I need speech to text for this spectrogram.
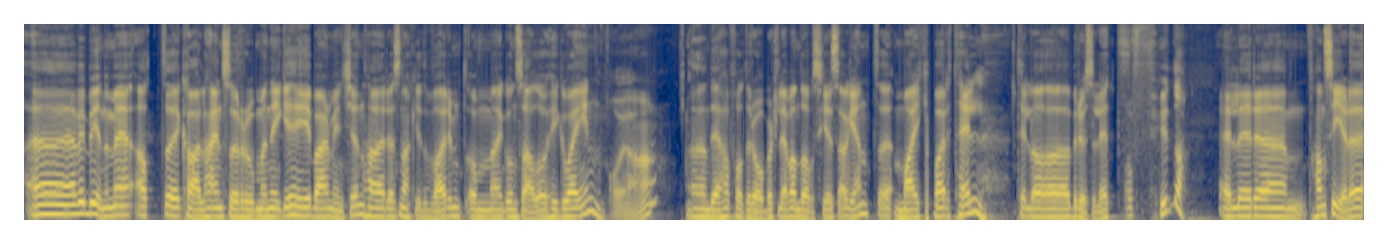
Eh, jeg vil begynne med at Carl-Heinz Rummenigge i Bayern München har snakket varmt om eh, Gonzalo Higuain. Oh, ja? Eh, Det har fått Robert Lewandowskis agent eh, Mike Bartell til å bruse litt. Å fy da. Eller eh, han sier det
